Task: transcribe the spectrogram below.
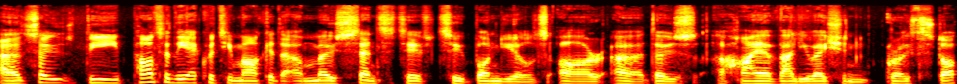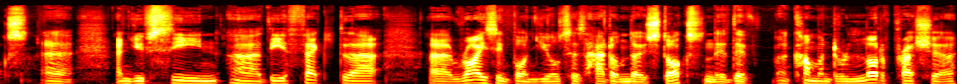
Uh, so the parts of the equity market that are most sensitive to bond yields are uh, those uh, higher valuation growth stocks, uh, and you've seen uh, the effect that uh, rising bond yields has had on those stocks, and they've come under a lot of pressure.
